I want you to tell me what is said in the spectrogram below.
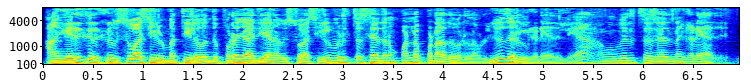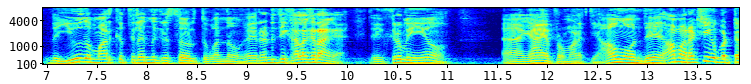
அங்கே இருக்கிற விசுவாசிகள் மத்தியில் வந்து புறஜாதியான விசுவாசிகள் விருத்த சேதனம் பண்ணப்படாதவர்கள் அவர்கள். யூதர்கள் கிடையாது இல்லையா? அவங்க விருத்த சேதனம் கிடையாது. இந்த யூத மார்க்கத்திலேருந்து கிறிஸ்தவத்துக்கு வந்தவங்க ரெண்டுத்தையும் கலக்கிறாங்க. இந்த கிருபையும் நியாயப்பிரமாணத்தையும். அவங்க வந்து ஆமாம் ரட்சிக்கப்பட்ட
